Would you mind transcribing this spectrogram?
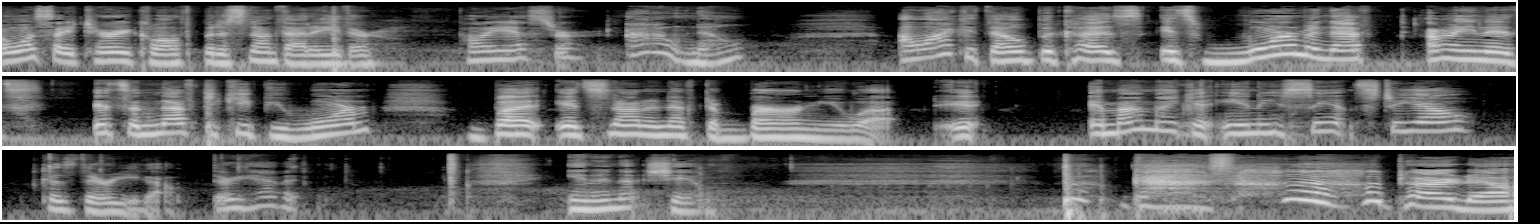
I want to say terry cloth, but it's not that either. Polyester. I don't know. I like it though because it's warm enough. I mean, it's it's enough to keep you warm, but it's not enough to burn you up. It. Am I making any sense to y'all? Because there you go. There you have it. In a nutshell. Guys, I'm tired now.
